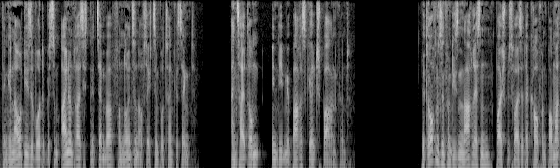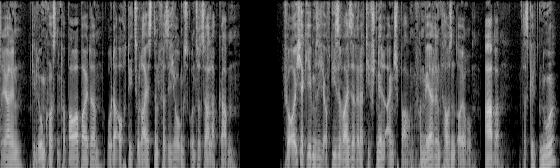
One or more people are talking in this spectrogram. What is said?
Denn genau diese wurde bis zum 31. Dezember von 19 auf 16 Prozent gesenkt. Ein Zeitraum, in dem ihr bares Geld sparen könnt. Betroffen sind von diesen Nachlässen beispielsweise der Kauf von Baumaterialien, die Lohnkosten für Bauarbeiter oder auch die zu leistenden Versicherungs- und Sozialabgaben. Für euch ergeben sich auf diese Weise relativ schnell Einsparungen von mehreren tausend Euro. Aber das gilt nur,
